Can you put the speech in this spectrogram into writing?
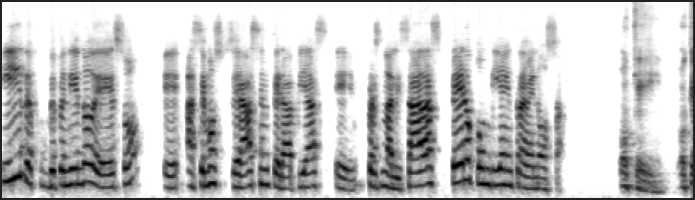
Y dependiendo de eso, eh, hacemos, se hacen terapias eh, personalizadas, pero con vía intravenosa. Ok, ok,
